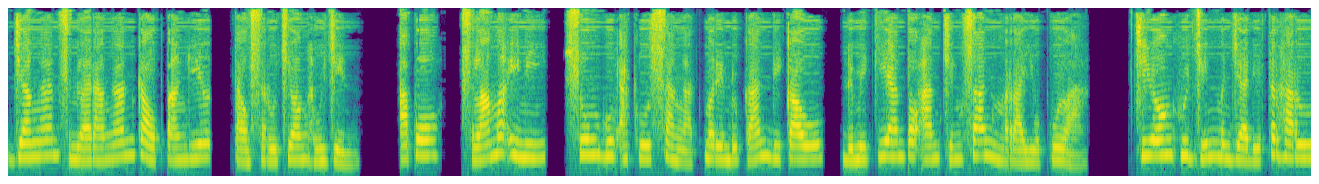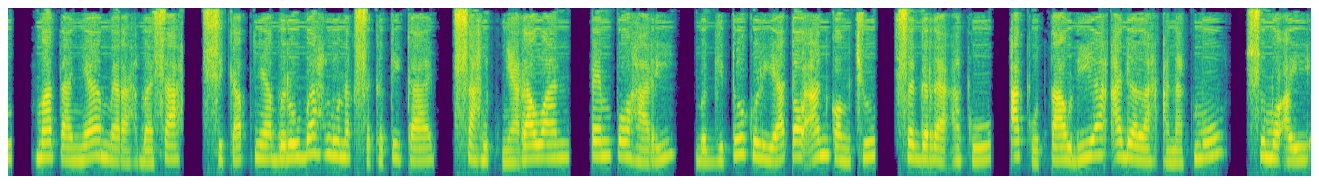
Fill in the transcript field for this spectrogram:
jangan sembarangan kau panggil, kau seru Chong Hujin. Apo, selama ini, Sungguh aku sangat merindukan di kau, demikian Toan Ching San merayu pula. Ciong Hujin menjadi terharu, matanya merah basah, sikapnya berubah lunak seketika, sahutnya rawan, tempo hari, begitu kuliah Toan Kongcu, segera aku, aku tahu dia adalah anakmu, Sumoai,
